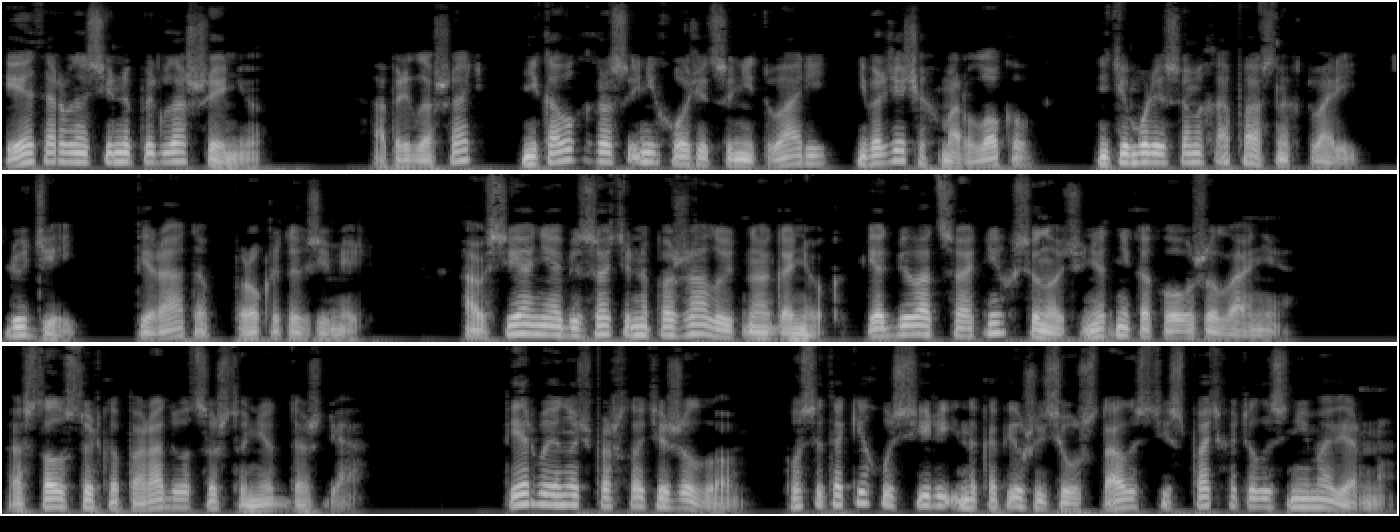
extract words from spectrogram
И это равносильно приглашению. А приглашать никого как раз и не хочется ни тварей, ни бродячих морлоков, ни тем более самых опасных тварей, людей, пиратов, проклятых земель. А все они обязательно пожалуют на огонек, и отбиваться от них всю ночь нет никакого желания. Осталось только порадоваться, что нет дождя. Первая ночь прошла тяжело. После таких усилий и накопившейся усталости спать хотелось неимоверно.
